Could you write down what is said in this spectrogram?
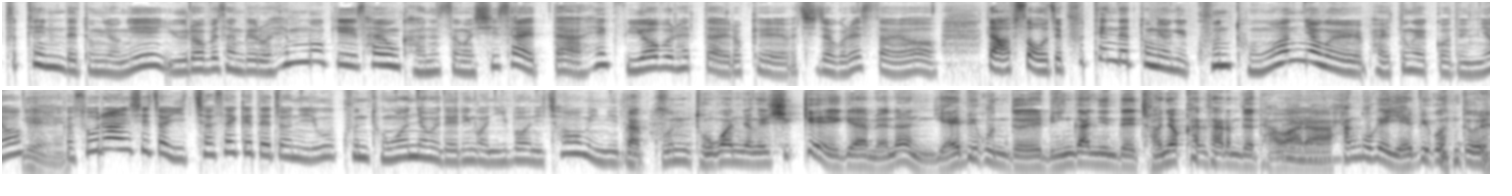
푸틴 대통령이 유럽을 상대로 핵무기 사용 가능성을 시사했다, 핵 위협을 했다 이렇게 지적을 했어요. 근데 앞서 어제 푸틴 대통령이 군 동원령을 발동했거든요. 예. 그러니까 소련 시절 2차 세계 대전 이후 군 동원령을 내린 건 이번이 처음입니다. 그러니까 군 동원령이 쉽게 얘기하면은 예비군들 민간인들 전역한 사람들 다 와라 네. 한국의 예비군들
